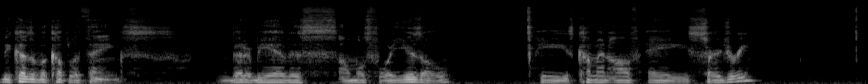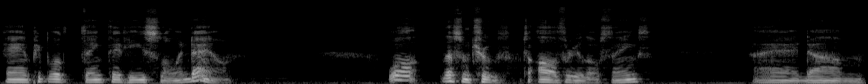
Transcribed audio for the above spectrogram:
because of a couple of things. Beterbiev is almost four years old. He's coming off a surgery, and people think that he's slowing down. Well, there's some truth to all three of those things. And um,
